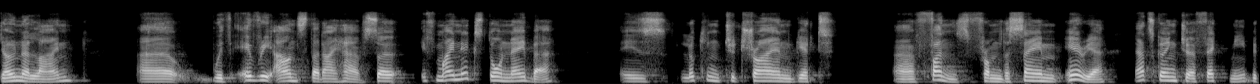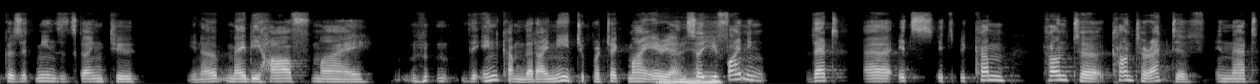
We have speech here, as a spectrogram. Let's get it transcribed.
donor line uh, with every ounce that I have. So if my next door neighbor is looking to try and get uh, funds from the same area, that's going to affect me because it means it's going to, you know, maybe half my the income that I need to protect my area. Yeah, and so yeah, you're finding that uh, it's it's become counter counteractive in that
